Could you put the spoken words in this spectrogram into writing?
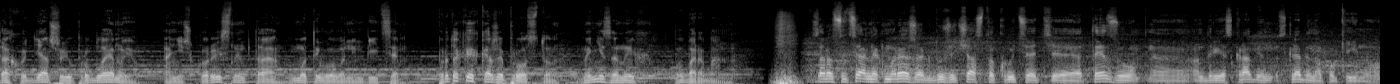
та ходячою проблемою, аніж корисним та мотивованим бійцем. Про таких каже просто мені за них по барабану. Зараз в соціальних мережах дуже часто крутять е, тезу е, Андрія Скрабін, Скрябіна покійного,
